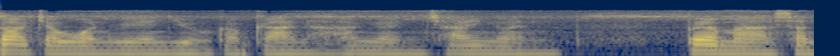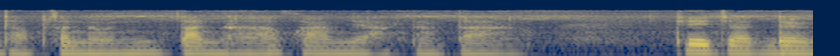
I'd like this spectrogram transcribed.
ก็จะวนเวียนอยู่กับการหาเงินใช้เงิน เพื่อมาสนับสนุนตันหาความอยากต่างๆ ที่จะดึง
